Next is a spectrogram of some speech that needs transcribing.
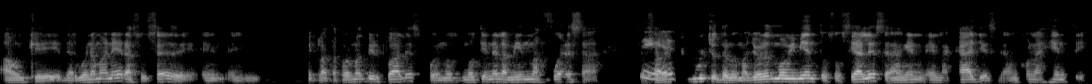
aunque de alguna manera sucede en, plataformas virtuales, pues no, tiene la misma fuerza. Se sabe que muchos de los mayores movimientos sociales se dan en, en la calle, se dan con la gente.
